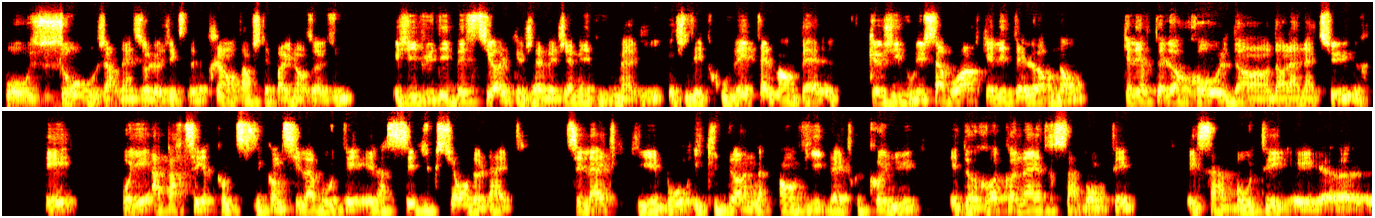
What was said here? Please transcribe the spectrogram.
au zoo, au jardin zoologique. C'était très longtemps que je n'étais pas allé dans un zoo. Et j'ai vu des bestioles que j'avais jamais vues de ma vie et je les ai trouvées tellement belles que j'ai voulu savoir quel était leur nom, quel était leur rôle dans, dans la nature. Et vous voyez, à partir, c'est comme si la beauté est la séduction de l'être. C'est l'être qui est beau et qui donne envie d'être connu et de reconnaître sa bonté et sa beauté. Et euh,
